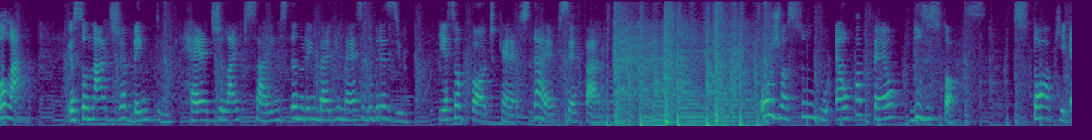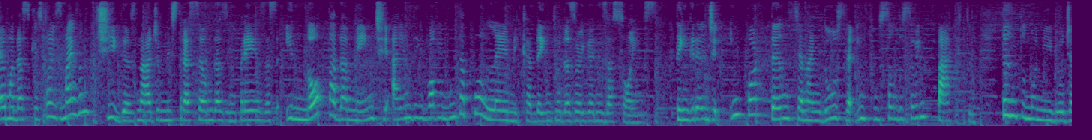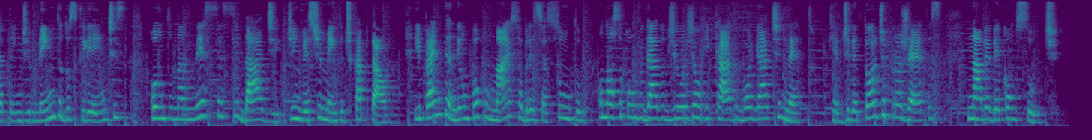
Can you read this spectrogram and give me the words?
Olá, eu sou Nádia Bento, Head de Life Science da Nuremberg Messa do Brasil, e esse é o podcast da FC Pharma. Hoje o assunto é o papel dos estoques estoque é uma das questões mais antigas na administração das empresas e, notadamente, ainda envolve muita polêmica dentro das organizações. Tem grande importância na indústria em função do seu impacto, tanto no nível de atendimento dos clientes quanto na necessidade de investimento de capital. E para entender um pouco mais sobre esse assunto, o nosso convidado de hoje é o Ricardo Borgatti Neto, que é diretor de projetos na BB Consult.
